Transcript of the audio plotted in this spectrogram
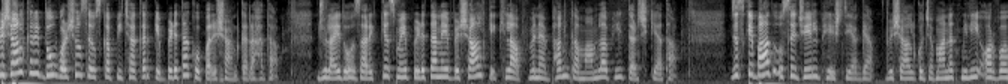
विशाल करीब दो वर्षों से उसका पीछा करके पीड़िता को परेशान कर रहा था। जुलाई 2021 में पीड़िता ने विशाल के खिलाफ विनय भंग का मामला भी दर्ज किया था। जिसके बाद उसे जेल भेज दिया गया। विशाल को जमानत मिली और वह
